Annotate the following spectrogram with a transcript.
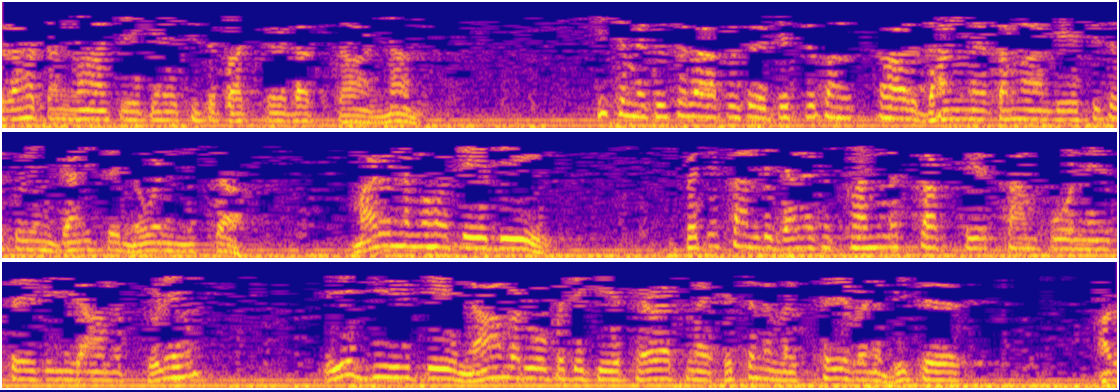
රහතන් වහන්සේ කෙනෙක් සිතපත් කරගත්තා නම් කිසිම කුසල අකුසල චිත්ත සංස්කාර ධර්ම තමාගේ සිත තුළින් ජනිත නොවන නිසා මරණ මොහොතේදී ප්‍රතිසන්ද ජනක කර්ම ශක්තිය සම්පූර්ණයෙන් සේවී යාම තුළින් ඒ ජීවිතේ නාම රූප දෙකේ පැවැත්ම එතනම සේවන විට අර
